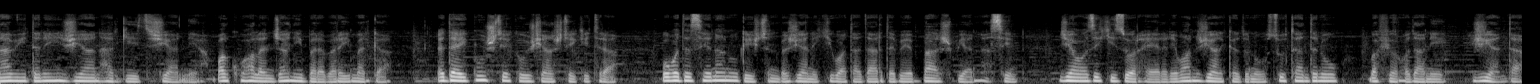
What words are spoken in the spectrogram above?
ناوی دەنێین ژیان هەرگیز ژیان نییە، بەڵکو هەڵێنجانی بەرەبەرەی مەرگە، لە دایکبوون شتێکە و ژیان شتێکی ترە، بۆ بەدەستهێنان و گەیشتن بە ژیانێکی واتادار دەبێ باش بیانناسین، جیاوازییەکی زۆر هەیە لە نێوان ژیانکردن و سووتاندن و بەفیڕۆدانی ژیاندا.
